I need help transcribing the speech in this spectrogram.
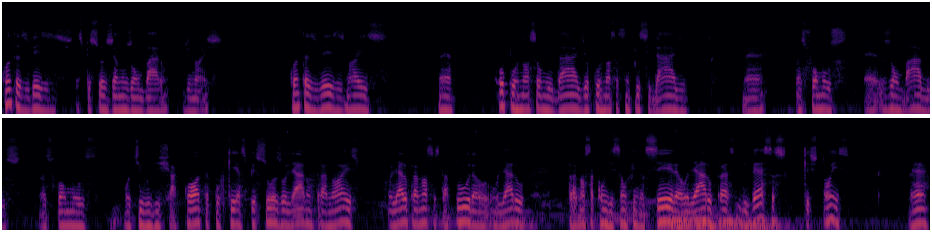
Quantas vezes as pessoas já nos zombaram de nós? Quantas vezes nós, né, ou por nossa humildade, ou por nossa simplicidade, né, nós fomos é, zombados, nós fomos motivos de chacota, porque as pessoas olharam para nós, olharam para nossa estatura, olharam para a nossa condição financeira, olharam para diversas questões, né,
